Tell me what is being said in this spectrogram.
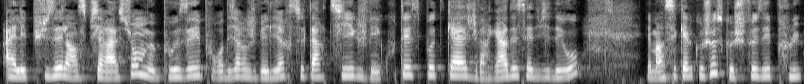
aller puiser l'inspiration, me poser pour dire je vais lire cet article, je vais écouter ce podcast, je vais regarder cette vidéo. Et eh ben c'est quelque chose que je faisais plus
